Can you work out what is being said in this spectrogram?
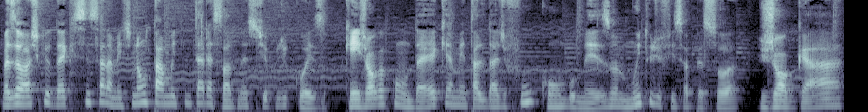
Mas eu acho que o deck, sinceramente, não tá muito interessado nesse tipo de coisa. Quem joga com o deck é a mentalidade full combo mesmo. É muito difícil a pessoa jogar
